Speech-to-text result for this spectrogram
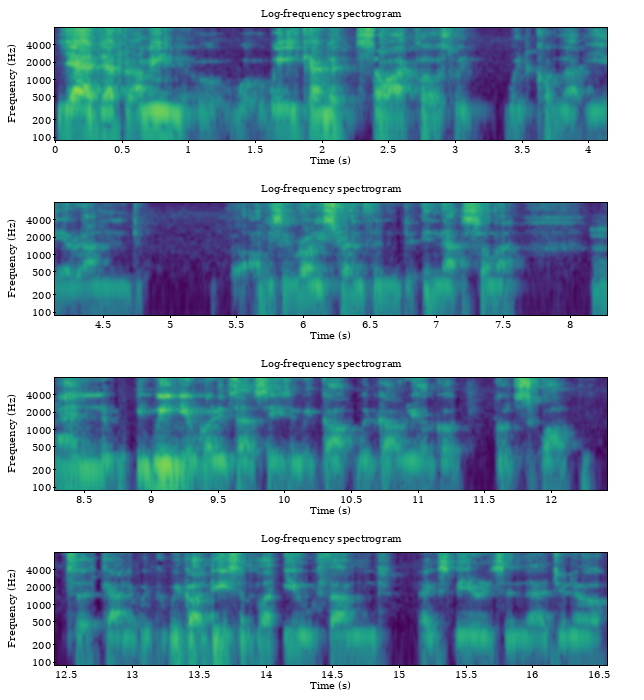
Yeah, definitely. I mean, we kind of saw how close we'd, we'd come that year, and obviously Ronnie strengthened in that summer. And we- knew going into that season we got we'd got a real good good squad to kind of we we got a decent blend of youth and experience in there, do you know.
